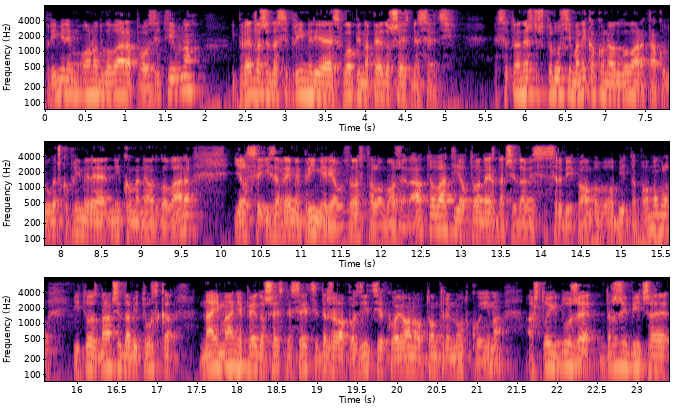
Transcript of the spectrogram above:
primjerjem on odgovara pozitivno i predlaže da se primirje sklopi na 5 do 6 mjeseci. E sad to je nešto što Rusima nikako ne odgovara, tako dugačko primjere nikome ne odgovara, jer se i za vrijeme primjerja uz ostalo može ratovati, jer to ne znači da bi se Srbiji bitno pomoglo? I to znači da bi Turska najmanje 5 do 6 mjeseci držala pozicije koje ona u tom trenutku ima, a što ih duže drži, bit će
